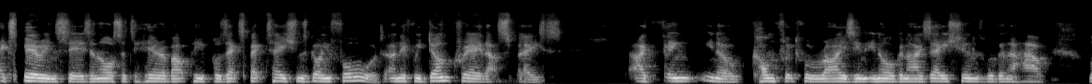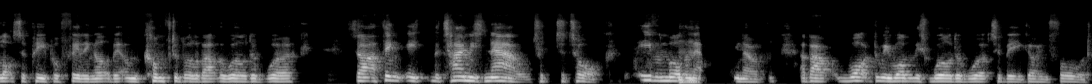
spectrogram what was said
experiences and also to hear about people's expectations going forward. And if we don't create that space, I think you know conflict will rise in, in organizations. We're going to have lots of people feeling a little bit uncomfortable about the world of work. So I think it, the time is now to, to talk even more mm-hmm. than ever, you know, about what do we want this world of work to be going forward.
